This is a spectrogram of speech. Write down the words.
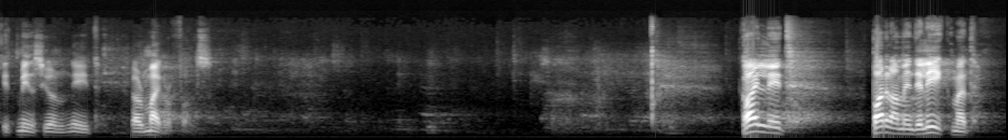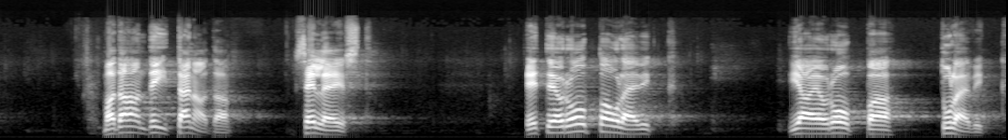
It means you need your microphones. Kallid parlamendiliikmed, ma tahan teid tänada selle eest, et Euroopa olevik ja Euroopa tulevik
